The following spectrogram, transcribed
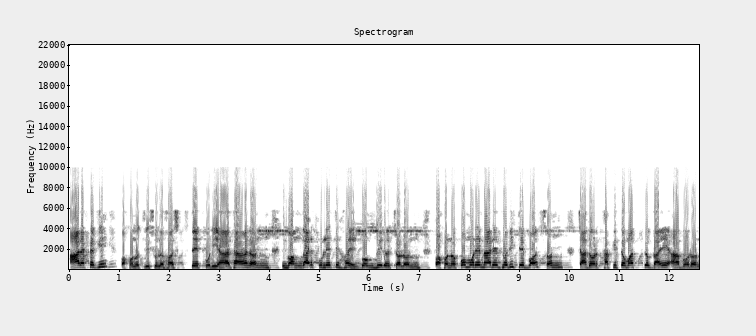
আর একটা কি? কখনো ত্রিশূল হস্তে করিয়া ধারণ, গঙ্গার কুলেতে হয় গম্ভীর চলন। কখনো কোমরে নারে ধরিতে বসন, চাদর থাকিত মাত্র গায়ে আবরণ।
